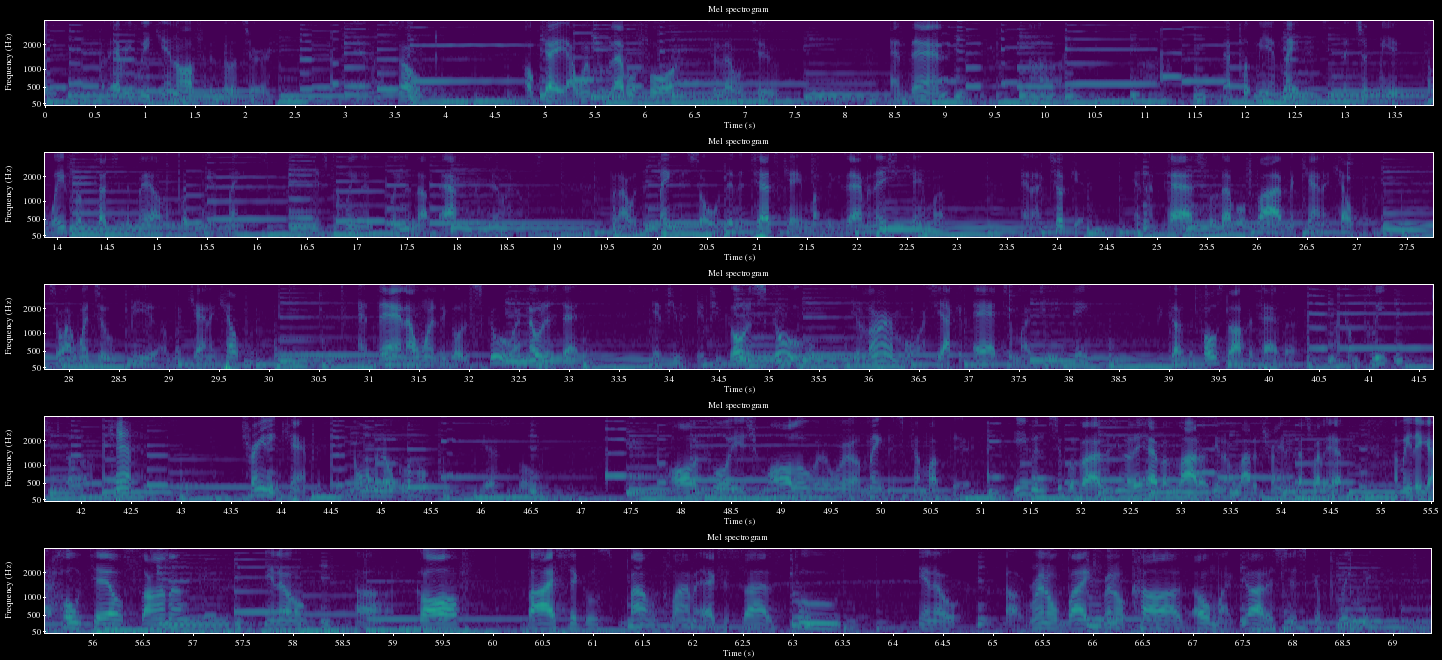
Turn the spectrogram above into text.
but every weekend off in the military. You know, so okay, I went from level four to level two, and then uh, uh, that put me in maintenance. That took me away from touching the mail and put me in maintenance. It's cleaning cleaning up after the mail handlers, but I was in maintenance. So then the test came up, the examination came up, and I took it, and I passed for level five mechanic helper. So I went to be a mechanic helper. And then I wanted to go to school. I noticed that if you if you go to school, you learn more. See, I can add to my GED because the post office has a, a complete uh, campus, training campus in Norman, Oklahoma. Yes, Lord. And all employees from all over the world, maintenance, come up there. Even supervisors, you know, they have a lot of, you know, a lot of training. That's why they have. I mean, they got hotels, sauna, you know, uh, golf, bicycles, mountain climbing, exercise, food, you know, uh, rental bikes, rental cars. Oh my God, it's just completely,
